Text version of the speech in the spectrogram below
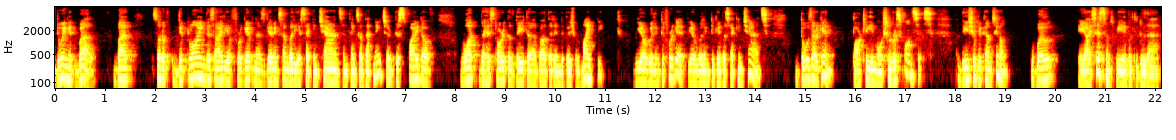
doing it well, but sort of deploying this idea of forgiveness, giving somebody a second chance and things of that nature, despite of what the historical data about that individual might be. We are willing to forgive. We are willing to give a second chance. Those are again partly emotional responses. The issue becomes, you know, will AI systems be able to do that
